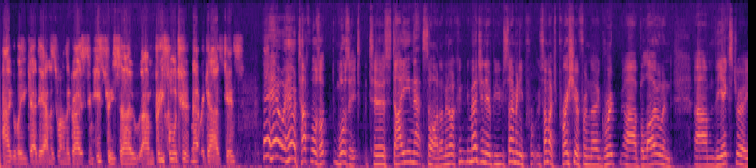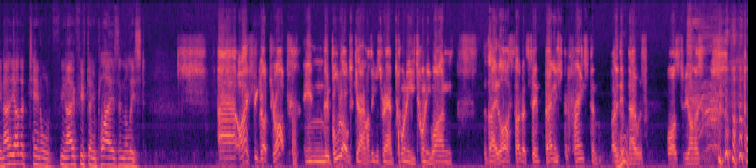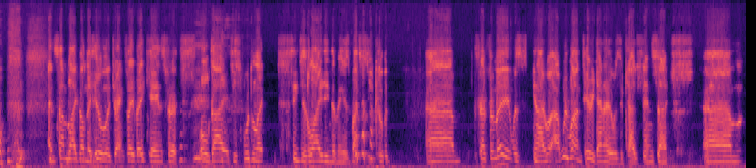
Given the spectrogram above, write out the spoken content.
arguably go down as one of the greatest in history. So I'm pretty fortunate in that regards, gents. How, how, how tough was it was it to stay in that side? I mean, I can imagine there'd be so many so much pressure from the group uh, below and um, the extra, you know, the other ten or you know fifteen players in the list. Uh, I actually got dropped in the Bulldogs game. I think it was around 2021 that they lost. I got sent banished to Frankston. I didn't Ooh. know what it was, to be honest. and some bloke on the hill that drank VB cans for all day just wouldn't let. He just laid into me as much as he could. Um, so for me, it was you know uh, we won. Terry Daniher was the coach then, so. Um,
